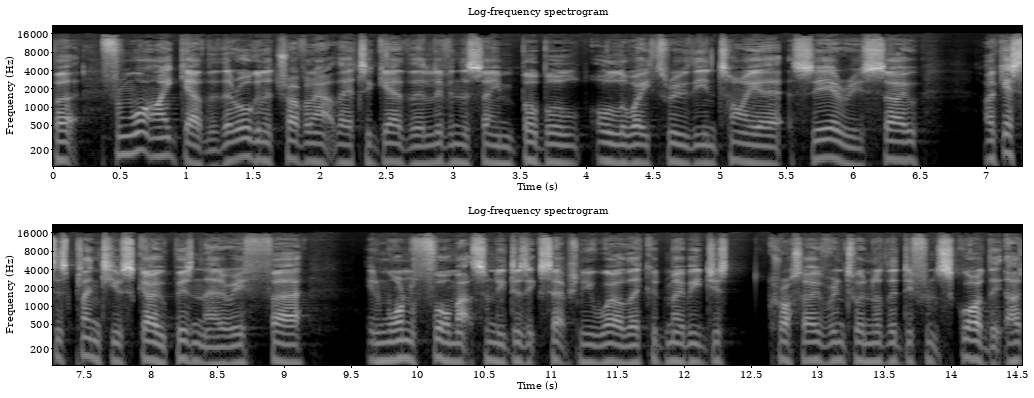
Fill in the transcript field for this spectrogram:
But from what I gather, they're all going to travel out there together, live in the same bubble all the way through the entire series. So I guess there's plenty of scope, isn't there? If uh, in one format somebody does exceptionally well, they could maybe just cross over into another different squad. I,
